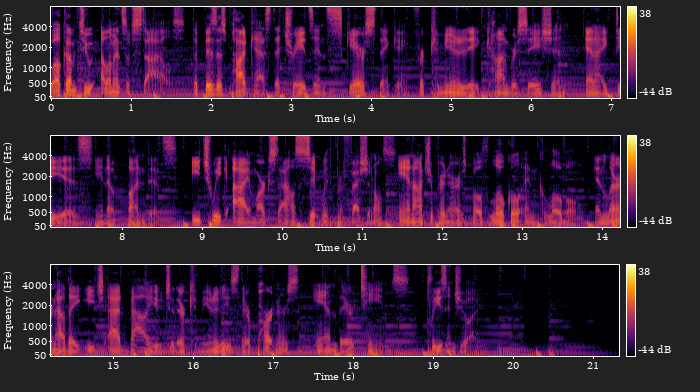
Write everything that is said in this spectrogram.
Welcome to Elements of Styles, the business podcast that trades in scarce thinking for community, conversation, and ideas in abundance. Each week, I, Mark Styles, sit with professionals and entrepreneurs, both local and global, and learn how they each add value to their communities, their partners, and their teams. Please enjoy.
